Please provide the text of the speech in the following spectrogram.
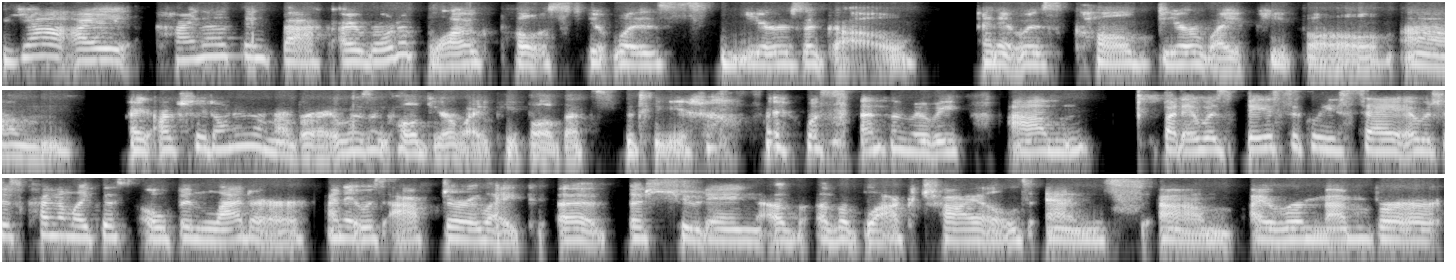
Yeah i kind of think back i wrote a blog post it was years ago and it was called dear white people um, i actually don't even remember it wasn't called dear white people that's the tv show it was in the movie um, but it was basically say it was just kind of like this open letter and it was after like a, a shooting of, of a black child and um, i remember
